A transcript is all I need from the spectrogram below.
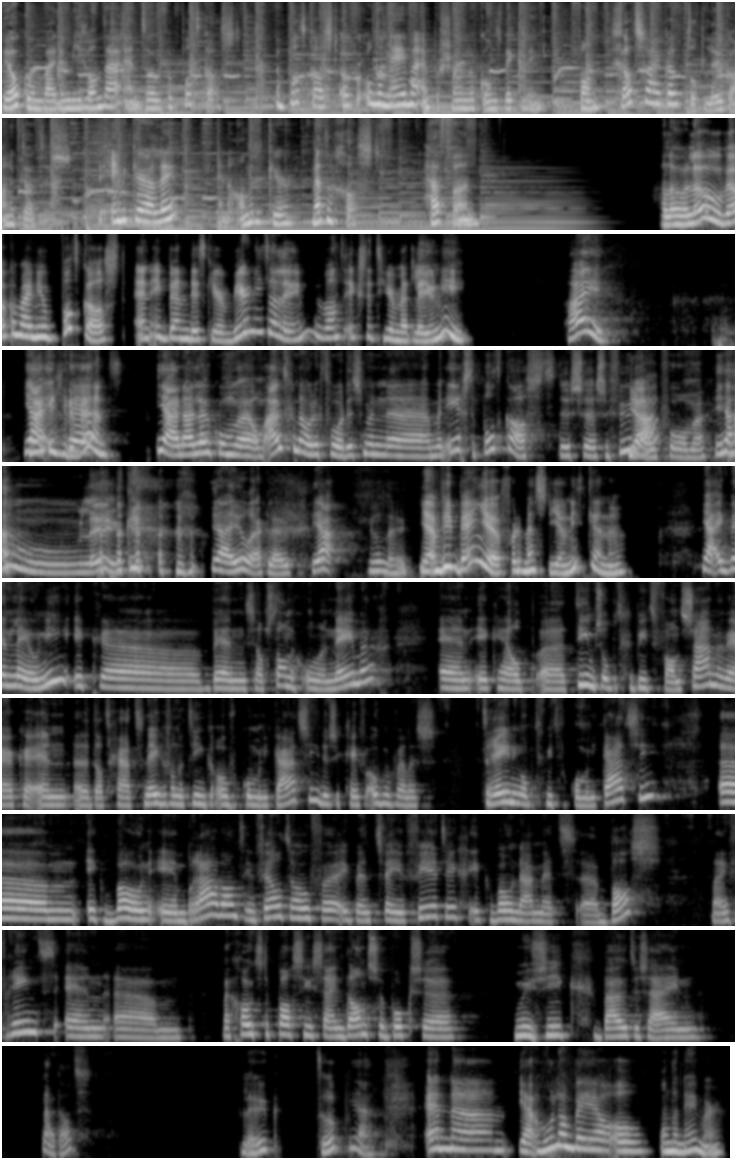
Welkom bij de Miranda en Tove podcast. Een podcast over ondernemen en persoonlijke ontwikkeling. Van geldzaken tot leuke anekdotes. De ene keer alleen en de andere keer met een gast. Have fun! Hallo, hallo, welkom bij een nieuwe podcast. En ik ben dit keer weer niet alleen, want ik zit hier met Leonie. Hi! Ja, Leuk dat je er uh, bent. Ja, nou leuk om, uh, om uitgenodigd te worden. Het is mijn, uh, mijn eerste podcast, dus ze vuren Ja? ook voor me. Ja. Oeh, leuk. ja, heel erg leuk. Ja. Heel leuk. Ja, en wie ben je voor de mensen die jou niet kennen? ja, ik ben Leonie. Ik eh, ben zelfstandig ondernemer. En ik help eh, teams op het gebied van samenwerken. En eh, dat gaat 9 van de 10 keer over communicatie. Dus ik geef ook nog wel eens training op het gebied van communicatie. Ehm, ik woon in Brabant, in Veldhoven. Ik ben 42. Ik woon daar met eh, Bas, mijn vriend. En ehm, mijn grootste passies zijn dansen, boksen, muziek, buiten zijn. Nou, dat. Leuk, top. Ja. En ehm, ja, hoe lang ben je al ondernemer?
